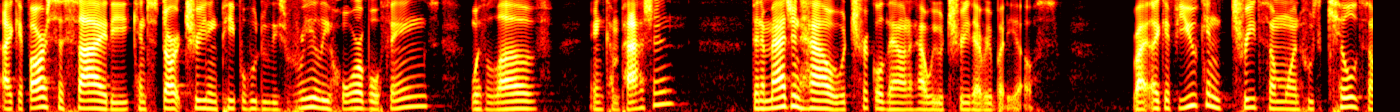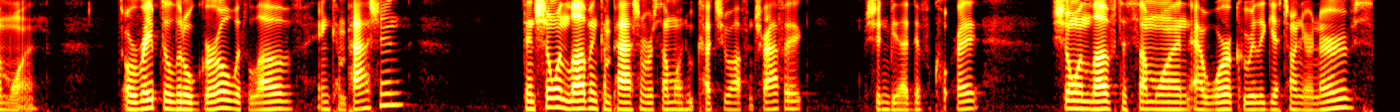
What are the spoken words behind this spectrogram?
Like, if our society can start treating people who do these really horrible things with love and compassion, then imagine how it would trickle down and how we would treat everybody else. Right? Like if you can treat someone who's killed someone or raped a little girl with love and compassion, then showing love and compassion for someone who cuts you off in traffic shouldn't be that difficult, right? Showing love to someone at work who really gets on your nerves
